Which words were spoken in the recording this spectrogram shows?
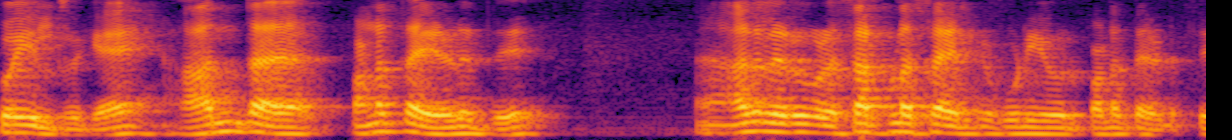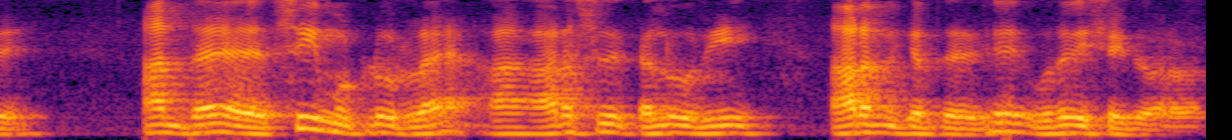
கோயில் இருக்கே. அந்த பணத்தை எடுத்து அதில் இருக்கிற சர்ப்ளஸாக இருக்கக்கூடிய ஒரு பணத்தை எடுத்து அந்த சி. முட்லூரில் அரசு கல்லூரி ஆரம்பிக்கிறதுக்கு உதவி செய்து வரவர்.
